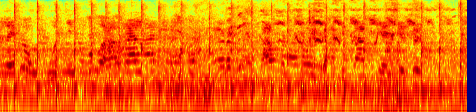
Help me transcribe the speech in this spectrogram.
લઈ લો પોચી તો આગળ લાગી આપણે કોઈ કાઢી નાખીએ છીએ.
